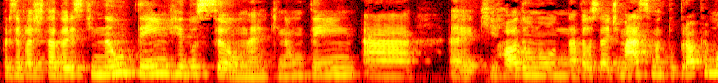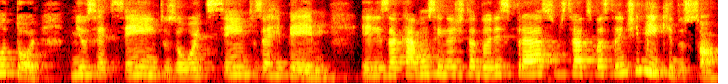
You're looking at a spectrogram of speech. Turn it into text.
por exemplo, agitadores que não têm redução, né? Que não tem a é, que rodam no, na velocidade máxima do próprio motor, 1700 ou 800 RPM, eles acabam sendo agitadores para substratos bastante líquidos só,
